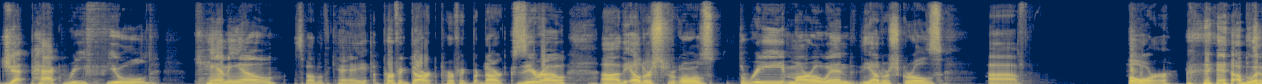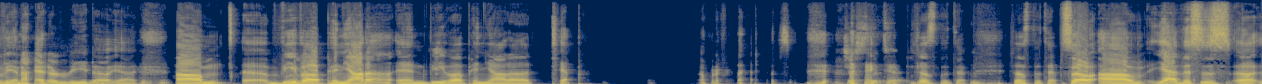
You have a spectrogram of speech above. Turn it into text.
Jetpack Refueled, Kameo, spelled with a K, Perfect Dark, Perfect Dark Zero, uh, The Elder Scrolls 3, Morrowind, The Elder Scrolls uh, 4, Oblivion. I had to read, uh, yeah. Um, uh, Viva Pinata and Viva Pinata Tip. Whatever that is. Just the tip. just the tip just the tip so um yeah this is uh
